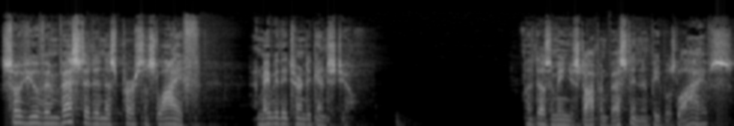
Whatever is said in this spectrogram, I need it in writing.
So you've invested in this person's life, and maybe they turned against you. But it doesn't mean you stop investing in people's lives.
